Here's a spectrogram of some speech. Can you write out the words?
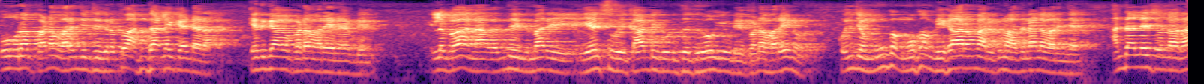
பூரா படம் வரைஞ்சிட்டு இருக்கிறப்போ அந்த ஆளே கேட்டாராம் எதுக்காக படம் வரைகிற அப்படின்னு. இல்லைப்பா நான் வந்து இந்த மாதிரி இயேசுவை காட்டி கொடுத்த துரோகியுடைய படம் வரையணும். கொஞ்சம் முகம் முகம் விகாரமாக இருக்கணும். அதனால் வரைஞ்சேன். அந்த ஆளே சொன்னாரா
